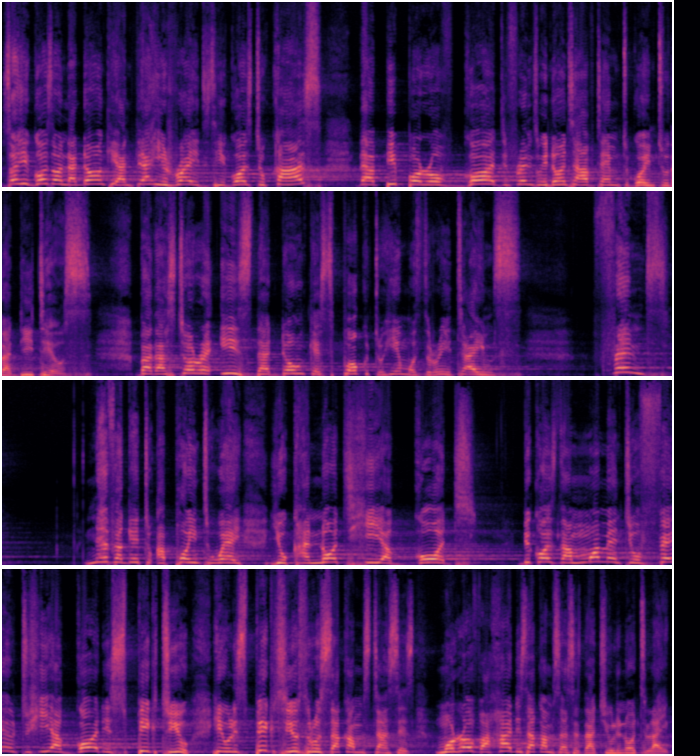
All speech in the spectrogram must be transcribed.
So he goes on the donkey and there he rides. He goes to curse the people of God. Friends, we don't have time to go into the details. But the story is that donkey spoke to him three times. Friends, never get to a point where you cannot hear God. Because the moment you fail to hear God speak to you, He will speak to you through circumstances. Moreover, hard circumstances that you will not like.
